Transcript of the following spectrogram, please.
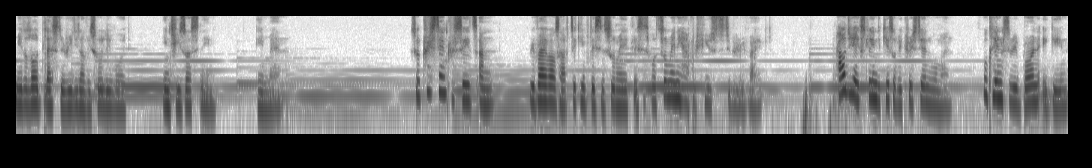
May the Lord bless the reading of His holy word. In Jesus' name, amen. So, Christian crusades and revivals have taken place in so many places, but so many have refused to be revived. How do you explain the case of a Christian woman who claims to be born again,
